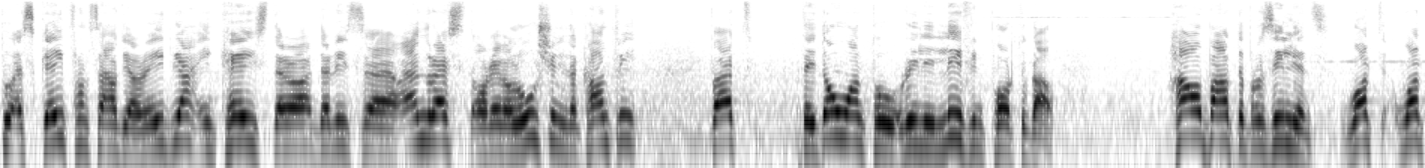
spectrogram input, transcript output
to escape from Saudi Arabia in case there, are, there is uh, unrest or revolution in the country, but they don't want to really live in Portugal. How about the Brazilians? What, what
